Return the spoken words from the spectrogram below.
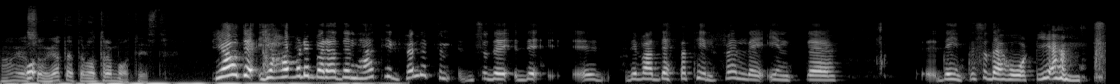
Ja, jag såg ju att detta var traumatiskt. Ja, det, ja, var det bara den här tillfället som, så det, det, eh, det var detta tillfälle inte, det är inte så där hårt jämt.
